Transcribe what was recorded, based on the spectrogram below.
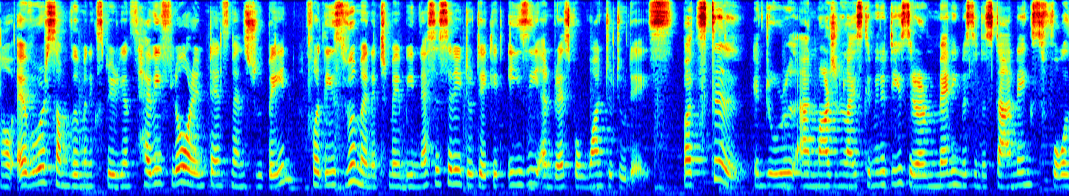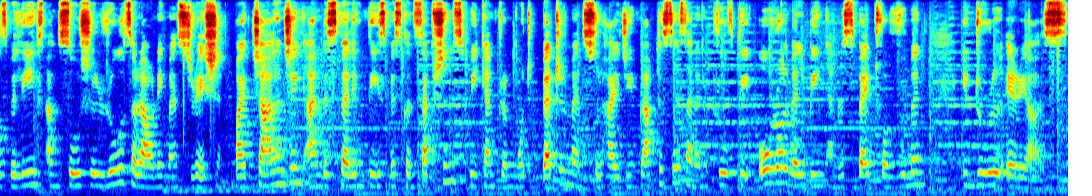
However, some women experience heavy flow or intense menstrual pain. For these women, it may be necessary to take it easy and rest for one to two days. But still, in rural and marginalized communities, there are many misunderstandings, false beliefs, and social rules surrounding menstruation. By challenging and dispelling these misconceptions, we can promote better menstrual hygiene practices and improve the overall well being and respect for women in rural areas.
